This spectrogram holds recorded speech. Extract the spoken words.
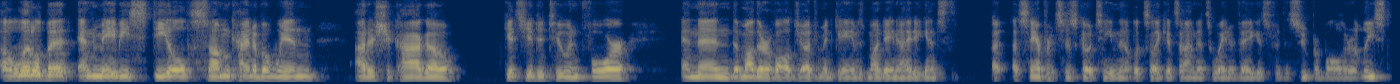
a little bit and maybe steal some kind of a win out of Chicago, gets you to two and four. And then the mother of all judgment games Monday night against a, a, San Francisco team that looks like it's on its way to Vegas for the Super Bowl, or at least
